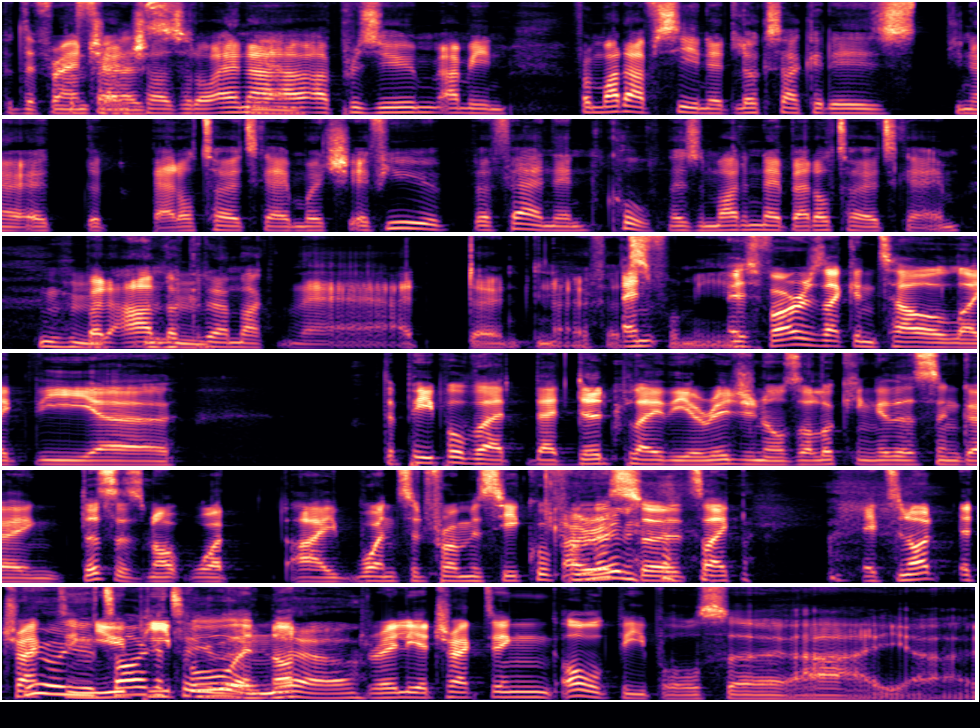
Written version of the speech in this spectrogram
with the the franchise. franchise at all. And Yeah. I, I presume, I mean, from what I've seen, it looks like it is, you know, a, a Battletoads game, which if you're a fan, then cool, there's a modern day Battletoads game. Mhm, But I look mhm. at it, I'm like, nah, I don't know if it's And for me. As far as I can tell, like the uh, the people that that did play the originals are looking at this and going, "This is not what I wanted from a sequel from Oh, this." really? So it's like it's not attracting new targeting people then? and not Yeah. really attracting old people. So I uh,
